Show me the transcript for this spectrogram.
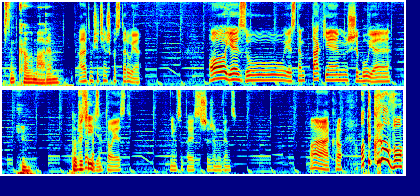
Jestem kalmarem. Ale tym się ciężko steruje. O Jezu, jestem ptakiem, szybuję. Dobrze Co, ci idzie. co to jest? Nie wiem co to jest, szczerze mówiąc. A, kro... O ty krowo!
